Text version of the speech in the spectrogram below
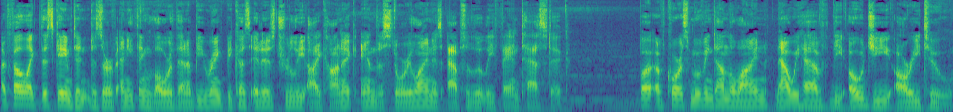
I felt like this game didn't deserve anything lower than a B rank because it is truly iconic and the storyline is absolutely fantastic. But of course, moving down the line, now we have the OG RE2.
